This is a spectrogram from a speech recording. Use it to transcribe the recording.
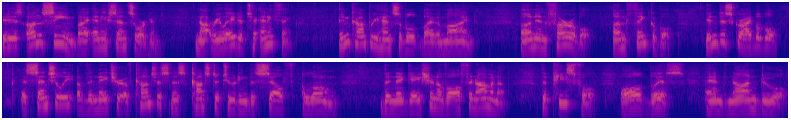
It is unseen by any sense organ, not related to anything, incomprehensible by the mind, uninferable, unthinkable, indescribable, essentially of the nature of consciousness constituting the self alone, the negation of all phenomena, the peaceful, all bliss, and non-dual.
